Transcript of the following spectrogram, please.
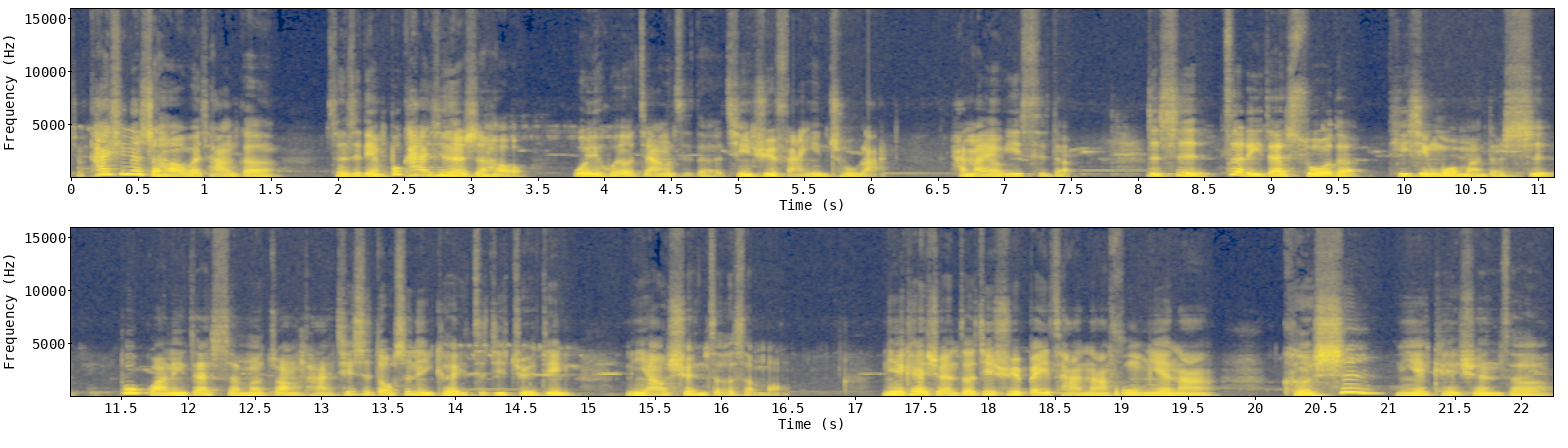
就开心的时候我会唱歌，甚至点不开心的时候，我也会有这样子的情绪反应出来，还蛮有意思的。只是这里在说的提醒我们的是。不管你在什么状态，其实都是你可以自己决定你要选择什么。你也可以选择继续悲惨啊、负面啊，可是你也可以选择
